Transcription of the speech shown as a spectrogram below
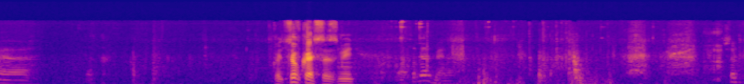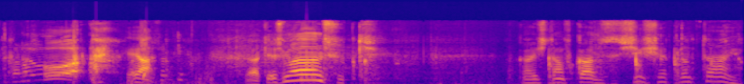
Eee, Końcówkę sobie zmień. Ja sobie zmienię. Szybki pan masz? O, ja. Szybki? Jakieś mam śrubki. Jakaś tam w kabzi się plątają.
